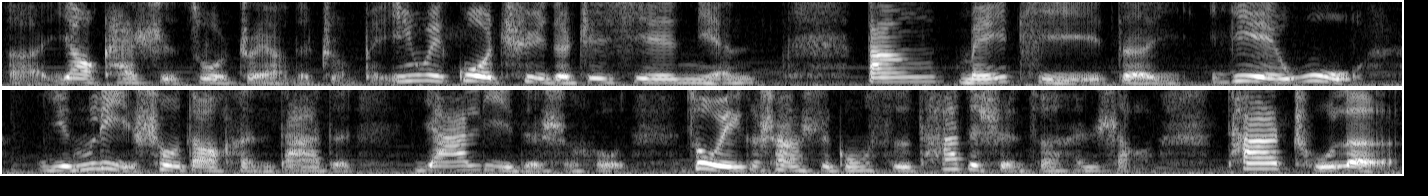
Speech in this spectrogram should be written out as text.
呃要开始做这样的准备，因为过去的这些年，当媒体的业务。盈利受到很大的压力的时候，作为一个上市公司，它的选择很少。它除了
